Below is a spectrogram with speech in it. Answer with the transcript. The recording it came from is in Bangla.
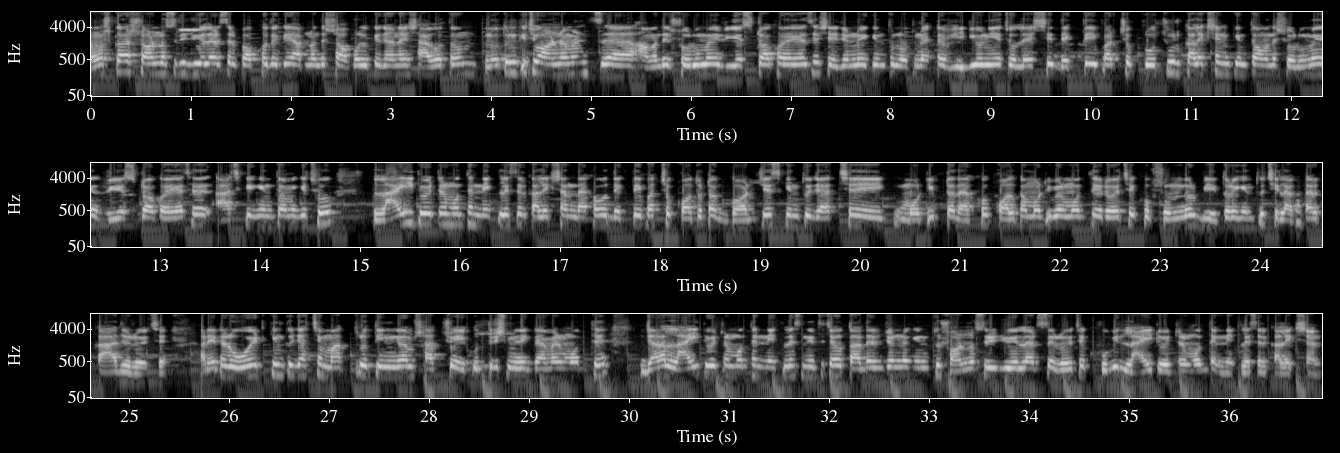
নমস্কার, স্বর্ণশ্রী জুয়েলার্স এর পক্ষ থেকে আপনাদের সকলকে জানাই স্বাগতম। নতুন কিছু অর্নামেন্টস আমাদের শোরুমে রিস্টক হয়ে গেছে, সেই জন্যই কিন্তু নতুন একটা ভিডিও নিয়ে চলে এসেছি। দেখতেই পাচ্ছ, প্রচুর কালেকশন কিন্তু আমাদের শোরুমে রিস্টক হয়ে গেছে। আজকে কিন্তু আমি কিছু লাইট ওয়েটের মধ্যে নেকলেসের কালেকশন দেখাবো। দেখতেই পাচ্ছ, কতটা গর্জেস কিন্তু যাচ্ছে এই মোটিভটা দেখো, কলকা মোটিভের মধ্যে রয়েছে, খুব সুন্দর। ভিতরে কিন্তু চিলাকাটার কাজ রয়েছে। আর এটার ওয়েট কিন্তু যাচ্ছে মাত্র তিন গ্রাম সাতশো একত্রিশ মিলিগ্রামের মধ্যে। যারা লাইট ওয়েটের মধ্যে নেকলেস নিতে চাও, তাদের জন্য কিন্তু স্বর্ণশ্রী জুয়েলার্স রয়েছে খুবই লাইট ওয়েটের মধ্যে নেকলেসের কালেকশন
